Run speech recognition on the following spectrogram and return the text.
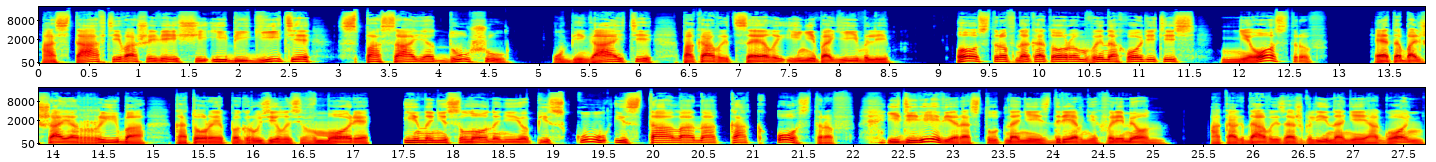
Оставьте ваши вещи и бегите, спасая душу. Убегайте, пока вы целы и не погибли. Остров, на котором вы находитесь, не остров, это большая рыба, которая погрузилась в море и нанесло на нее песку, и стала она как остров, и деревья растут на ней с древних времен. А когда вы зажгли на ней огонь,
